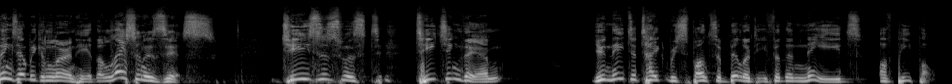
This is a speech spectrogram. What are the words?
things that we can learn here. The lesson is this Jesus was t- teaching them you need to take responsibility for the needs of people.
